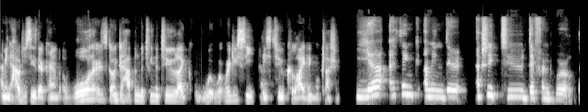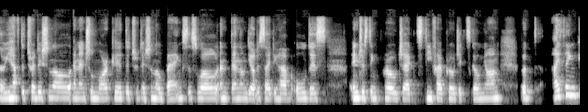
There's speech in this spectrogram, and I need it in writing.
I mean, how do you see is there kind of a war that is going to happen between the two? Like, wh- wh- where do you see these two colliding or clashing? Yeah, I think, I mean, they're actually two different worlds. So you have the traditional financial market, the traditional banks as well. And then on the other side, you have all these interesting projects, DeFi projects going on. But I think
